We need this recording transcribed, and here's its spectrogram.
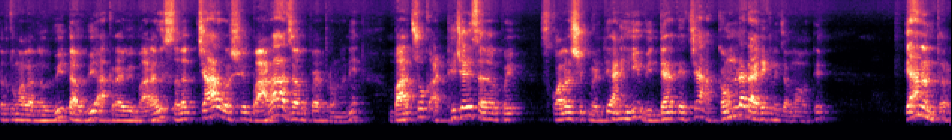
तर तुम्हाला नववी दहावी अकरावी बारावी सलग चार वर्षे बारा हजार रुपयाप्रमाणे बारचोक अठ्ठेचाळीस हजार रुपये स्कॉलरशिप मिळते आणि ही विद्यार्थ्याच्या अकाउंटला डायरेक्टली जमा होते. त्यानंतर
